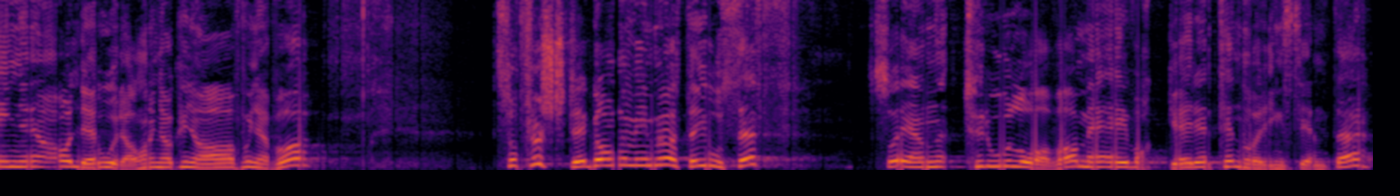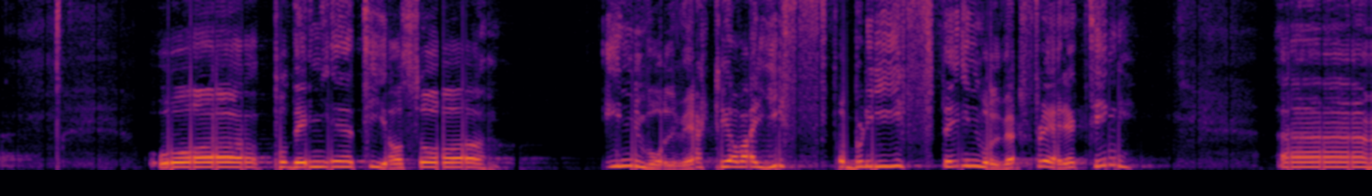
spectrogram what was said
enn alle ordene han har kunnet funnet på. Så første gang vi møter Josef, så er han trolova med ei vakker tenåringsjente. Og på den tida så involvert i å være gift og bli gift. Det er involvert flere ting. Eh,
